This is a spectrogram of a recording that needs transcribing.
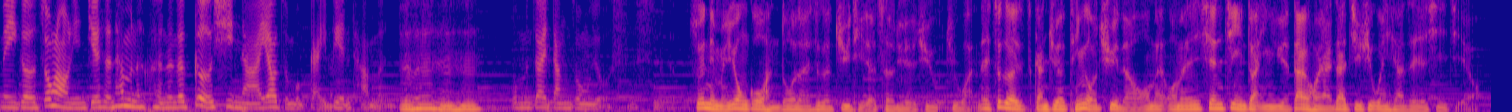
每个中老年阶层他们的可能的个性啊，要怎么改变他们，这个是我们在当中有实施的。所以你们用过很多的这个具体的策略去去玩，那，这个感觉挺有趣的。我们我们先进一段音乐，待会回来再继续问一下这些细节哦。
